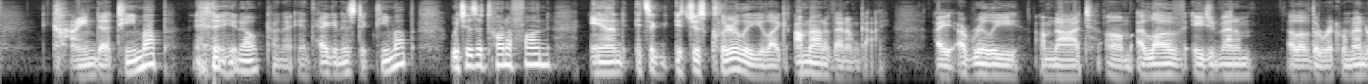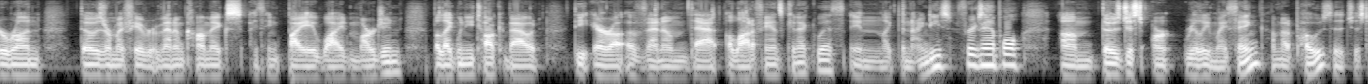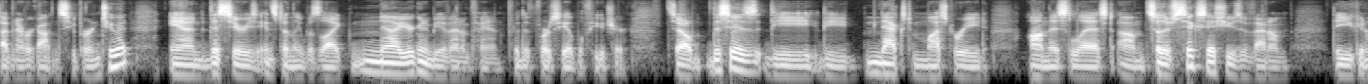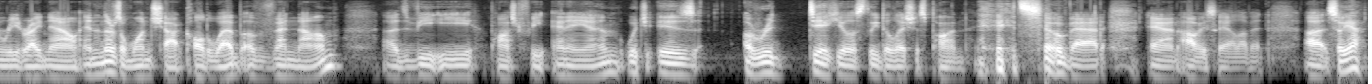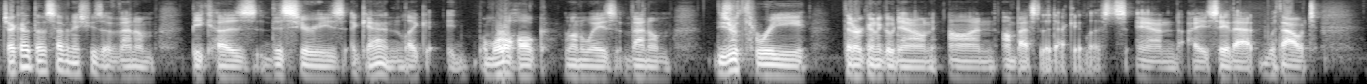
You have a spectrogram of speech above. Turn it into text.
kind of team up you know, kind of antagonistic team up, which is a ton of fun. And it's a it's just clearly like I'm not a Venom guy. I, I really I'm not. Um, I love Agent Venom. I love the Rick Remender run. Those are my favorite Venom comics, I think, by a wide margin. But like when you talk about the era of Venom that a lot of fans connect with in like the 90s, for example, um, those just aren't really my thing. I'm not opposed. It's just I've never gotten super into it. And this series instantly was like, no, you're going to be a Venom fan for the foreseeable future. So this is the the next must read on this list. Um, so there's six issues of Venom that you can read right now. And then there's a one shot called Web of Venom. Uh, it's V E apostrophe N A M, which is a ridiculously delicious pun. it's so bad. And obviously, I love it. Uh, so, yeah, check out those seven issues of Venom because this series, again, like Immortal Hulk, Runaways, Venom, these are three that are going to go down on on best of the decade lists and i say that without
